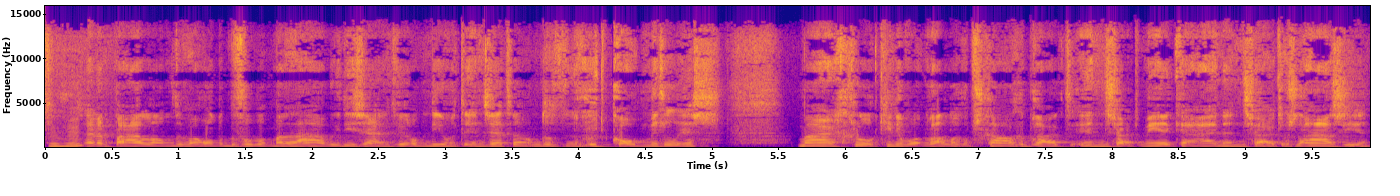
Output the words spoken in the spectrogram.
Mm -hmm. Er zijn een paar landen, waaronder bijvoorbeeld Malawi, die zijn het weer opnieuw aan het inzetten, omdat het een goedkoop middel is. Maar chloroquine wordt wel nog op schaal gebruikt in Zuid-Amerika en in Zuidoost-Azië.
